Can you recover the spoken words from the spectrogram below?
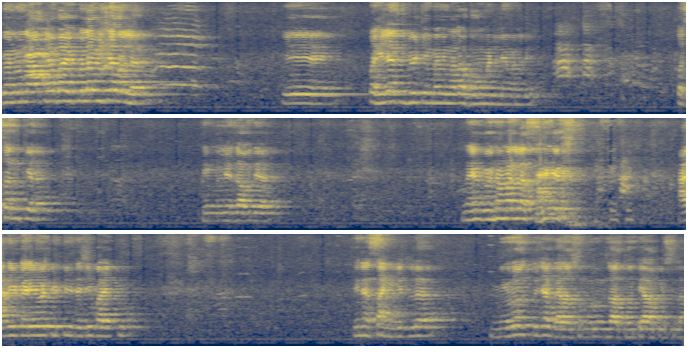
गणून आपल्या बायकोला विचारलं की पहिल्याच भेटीमध्ये मला हो म्हणले म्हणले. पसंत केलं. ते म्हणले जाऊ द्या. नाही गुन्हा मला सांगत अधिकारी होती ती त्याची बायको. तिने सांगितलं मी रोज तुझ्या घरासमोरून जात होते ऑफिसला.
